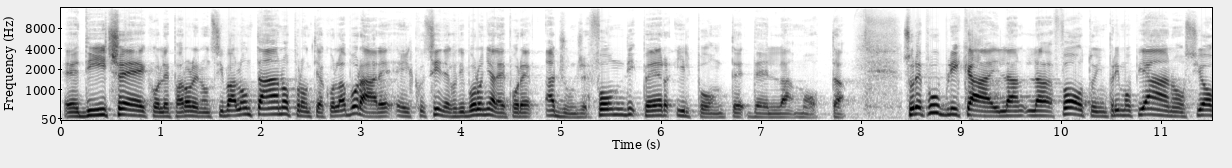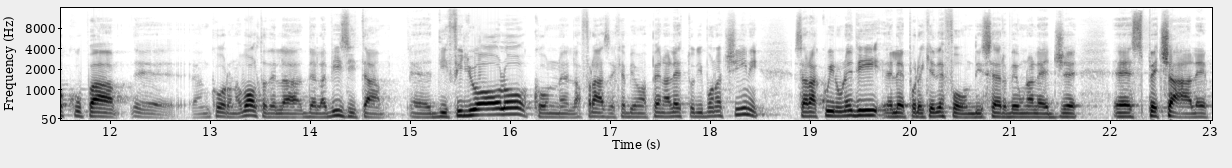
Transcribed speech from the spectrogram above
eh, dice con le parole non si va lontano, pronti a collaborare e il sindaco di Bologna Lepore aggiunge fondi per il ponte della Motta. Su Repubblica la, la foto in primo piano si occupa eh, ancora una volta della, della visita eh, di Figliuolo con la frase che abbiamo appena letto di Bonaccini, sarà qui lunedì, l'Epore chiede fondi, serve una legge eh, speciale.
